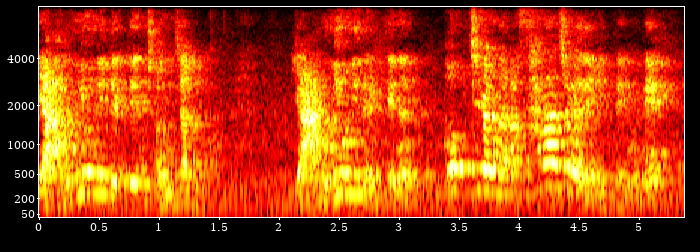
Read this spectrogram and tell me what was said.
양이온이 될 때는 전자 양이온이 될 때는 껍질 하나가 사라져야 되기 때문에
